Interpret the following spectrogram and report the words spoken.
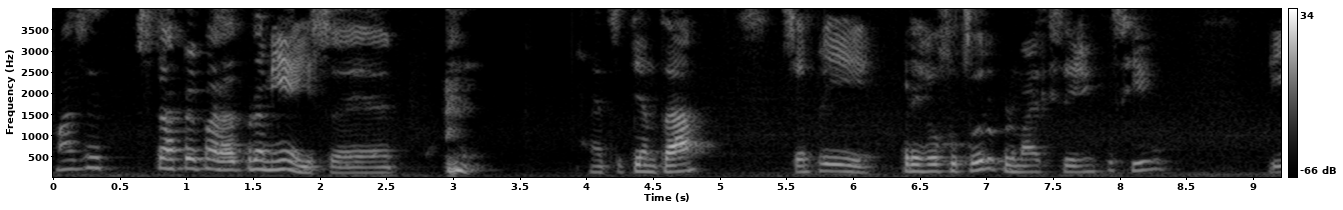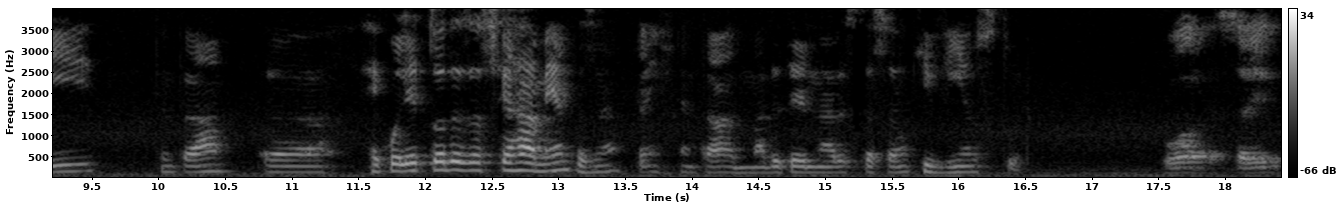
Mas é, estar preparado para mim é isso, é, é tu tentar sempre prever o futuro, por mais que seja impossível, e tentar é, recolher todas as ferramentas né, para enfrentar uma determinada situação que vinha no futuro. Boa, essa aí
